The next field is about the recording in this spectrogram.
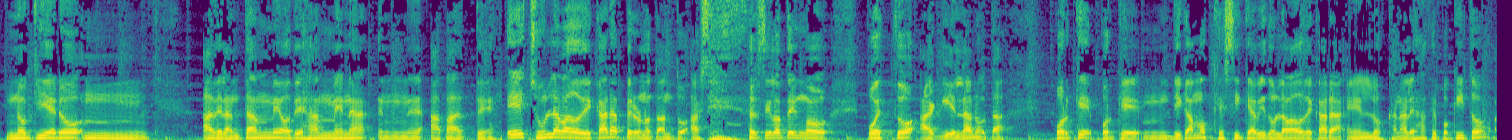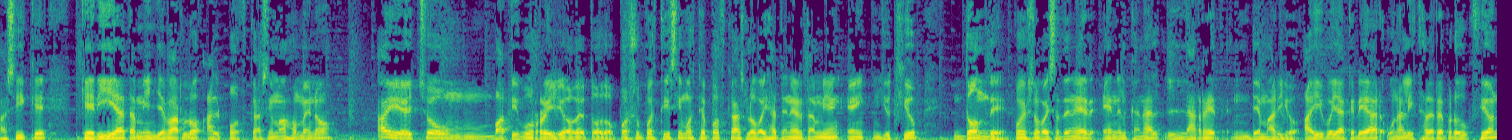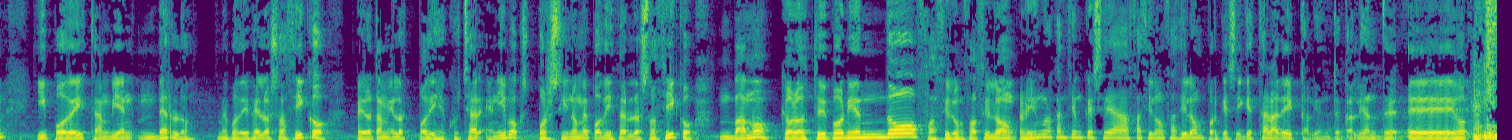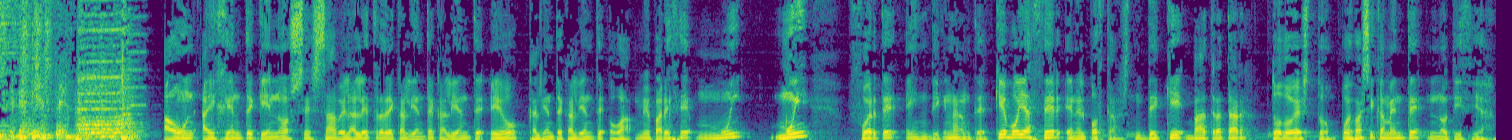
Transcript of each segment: no quiero... mm, adelantarme o dejarme nada mm, aparte. He hecho un lavado de cara, pero no tanto. Así, así lo tengo puesto aquí en la nota. ¿Por qué? Porque mm, digamos que sí que ha habido un lavado de cara en los canales hace poquito, así que quería también llevarlo al podcast y más o menos he hecho un batiburrillo de todo. Por supuestísimo, este podcast lo vais a tener también en YouTube, donde pues lo vais a tener en el canal La Red de Mario. Ahí voy a crear una lista de reproducción y podéis también verlo. Me podéis ver los hocicos, pero también los podéis escuchar en iVoox, por si no me podéis ver los hocicos. Vamos, que os lo estoy poniendo facilón, facilón. No hay ninguna canción que sea facilón, facilón, porque sí que está la de caliente, caliente, eh, oh. Aún hay gente que no se sabe la letra de caliente, caliente, EO, caliente, caliente, OA. Me parece muy, muy fuerte e indignante. ¿Qué voy a hacer en el podcast? ¿De qué va a tratar todo esto? Pues básicamente noticias.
